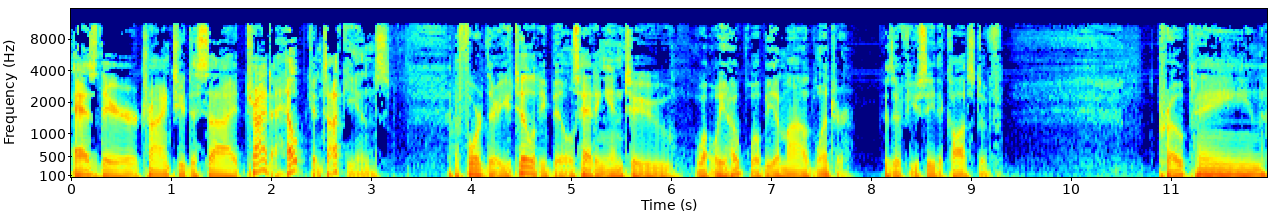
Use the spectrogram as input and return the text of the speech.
as they're trying to decide, trying to help Kentuckians afford their utility bills heading into what we hope will be a mild winter. Because if you see the cost of propane,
